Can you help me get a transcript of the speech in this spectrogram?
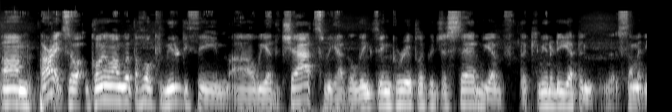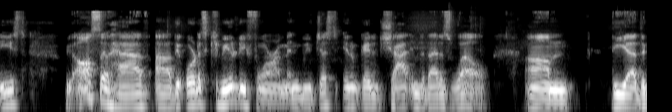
Um, all right. So going along with the whole community theme, uh, we have the chats, we have the LinkedIn group, like we just said, we have the community up in Summit East. We also have uh, the Ortus Community Forum, and we've just integrated chat into that as well. Um, the, uh, the,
